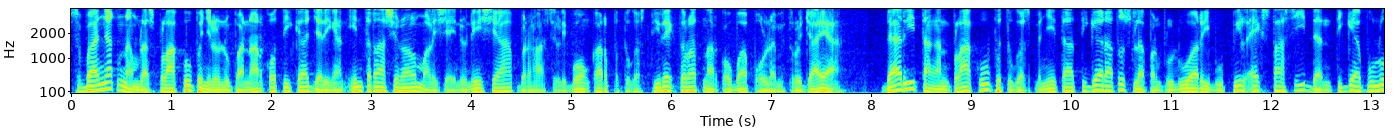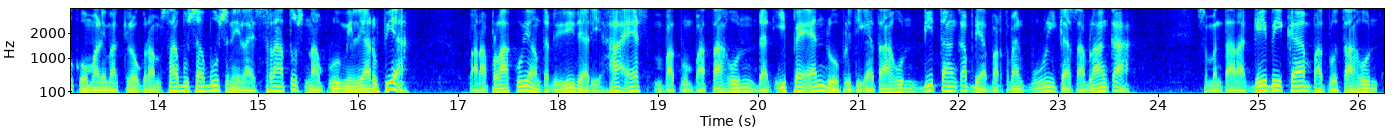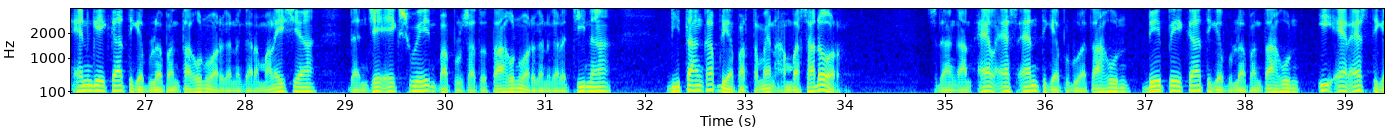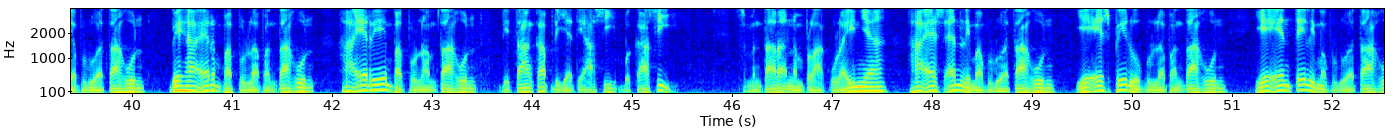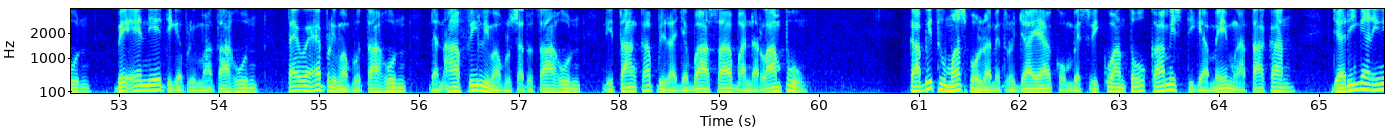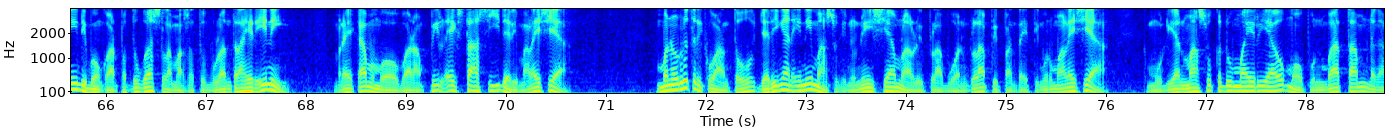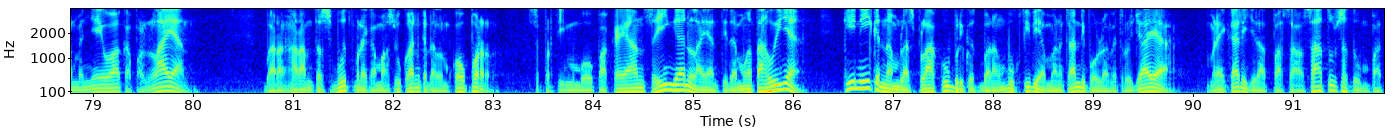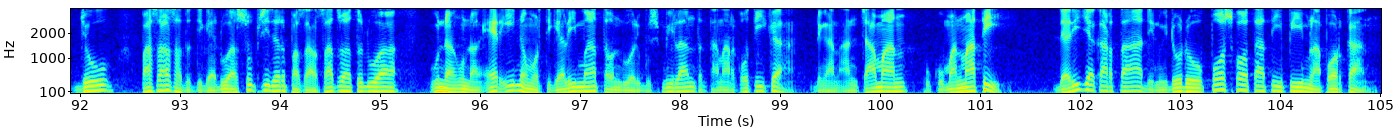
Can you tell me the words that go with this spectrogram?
Sebanyak 16 pelaku penyelundupan narkotika jaringan internasional Malaysia Indonesia berhasil dibongkar petugas Direktorat Narkoba Polda Metro Jaya. Dari tangan pelaku, petugas menyita 382 ribu pil ekstasi dan 30,5 kg sabu-sabu senilai 160 miliar rupiah. Para pelaku yang terdiri dari HS 44 tahun dan IPN 23 tahun ditangkap di apartemen Puri Kasablanka. Sementara GBK 40 tahun, NGK 38 tahun warga negara Malaysia dan JXW 41 tahun warga negara Cina ditangkap di apartemen Ambasador. Sedangkan LSN 32 tahun, DPK 38 tahun, IRS 32 tahun, BHR 48 tahun, HRY 46 tahun ditangkap di Jati Asih, Bekasi. Sementara enam pelaku lainnya, HSN 52 tahun, YSP 28 tahun, YNT 52 tahun, BNY 35 tahun, TWF 50 tahun, dan AFI 51 tahun ditangkap di Raja Basa, Bandar Lampung. Kabit Humas Polda Metro Jaya, Kombes Rikwanto, Kamis 3 Mei mengatakan jaringan ini dibongkar petugas selama satu bulan terakhir ini. Mereka membawa barang pil ekstasi dari Malaysia. Menurut Rikwanto, jaringan ini masuk Indonesia melalui pelabuhan gelap di pantai timur Malaysia, kemudian masuk ke Dumai Riau maupun Batam dengan menyewa kapal nelayan. Barang haram tersebut mereka masukkan ke dalam koper, seperti membawa pakaian sehingga nelayan tidak mengetahuinya. Kini ke-16 pelaku berikut barang bukti diamankan di Polda Metro Jaya. Mereka dijerat pasal 114 Jo, pasal 132 subsidiar pasal 112 Undang-Undang RI nomor 35 tahun 2009 tentang narkotika dengan ancaman hukuman mati. Dari Jakarta, Din Widodo, Pos Kota TV melaporkan.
